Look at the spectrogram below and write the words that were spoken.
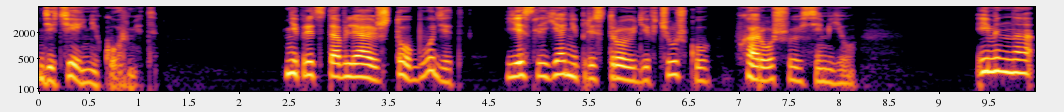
детей не кормит. Не представляю, что будет, если я не пристрою девчушку в хорошую семью. Именно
